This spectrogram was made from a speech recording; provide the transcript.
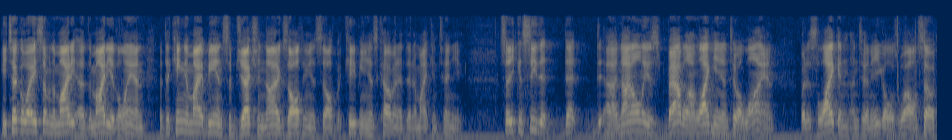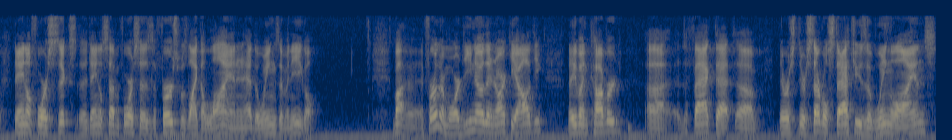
He took away some of the mighty, uh, the mighty of the land, that the kingdom might be in subjection, not exalting itself, but keeping his covenant, that it might continue. So you can see that that uh, not only is Babylon likened unto a lion, but it's likened unto an eagle as well. And so Daniel 4 6, uh, Daniel 7 4 says the first was like a lion and had the wings of an eagle. But uh, furthermore, do you know that in archaeology They've uncovered uh, the fact that uh, there were there are several statues of winged lions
